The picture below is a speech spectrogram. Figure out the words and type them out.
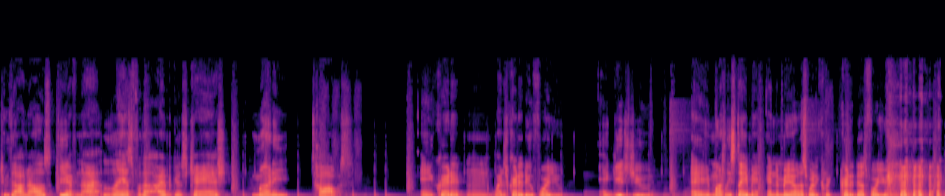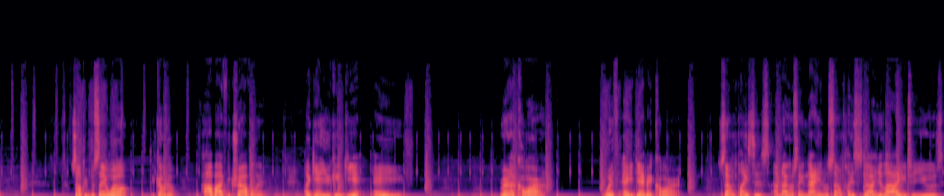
$2,000, if not less, for the item because cash, money talks, and credit. Mm, what does credit do for you? It gets you a monthly statement in the mail. That's what it, credit does for you. Some people say, well, Dakota, how about if you're traveling? Again, you can get a rent a car with a debit card. Some places, I'm not gonna say names, but some places allow you to use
